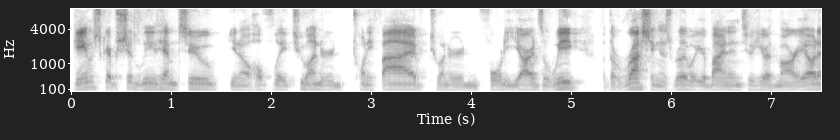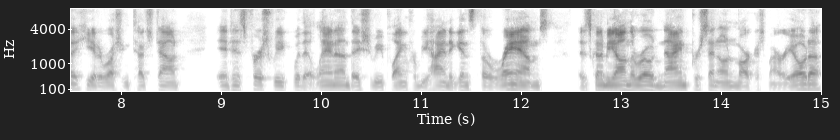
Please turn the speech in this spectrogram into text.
Game script should lead him to, you know, hopefully 225, 240 yards a week. But the rushing is really what you're buying into here with Mariota. He had a rushing touchdown in his first week with Atlanta. They should be playing from behind against the Rams. It's going to be on the road, 9% on Marcus Mariota.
